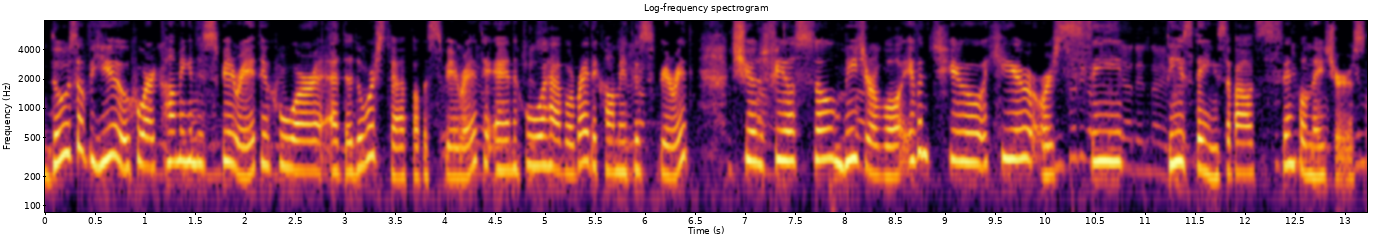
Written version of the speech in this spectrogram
Those of you who are coming into spirit, who are at the doorstep of spirit, and who have already come into spirit, should feel so miserable even to hear or see these things about simple natures.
